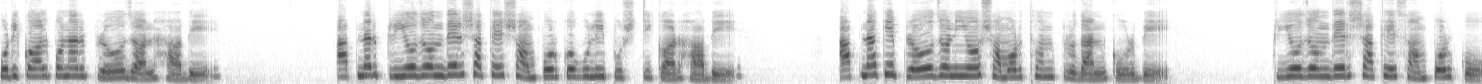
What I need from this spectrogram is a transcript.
পরিকল্পনার প্রয়োজন হবে। আপনার প্রিয়জনদের সাথে সম্পর্কগুলি পুষ্টিকর হবে। আপনাকে প্রয়োজনীয় সমর্থন প্রদান করবে। প্রিয়জনদের সাথে সম্পর্ক,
